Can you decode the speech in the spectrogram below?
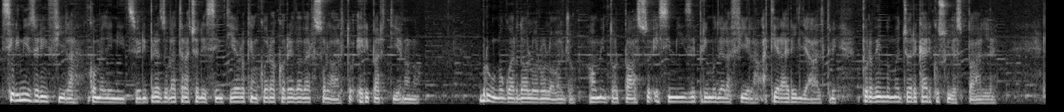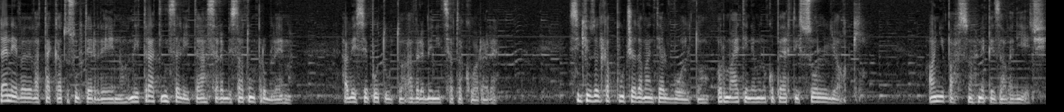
Si rimisero in fila, come all'inizio, ripreso la traccia del sentiero che ancora correva verso l'alto e ripartirono. Bruno guardò l'orologio, aumentò il passo e si mise primo della fila a tirare gli altri, pur avendo un maggiore carico sulle spalle. La neve aveva attaccato sul terreno, nei tratti in salita sarebbe stato un problema. Avesse potuto, avrebbe iniziato a correre. Si chiuse il cappuccio davanti al volto, ormai tenevano coperti solo gli occhi. Ogni passo ne pesava dieci.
